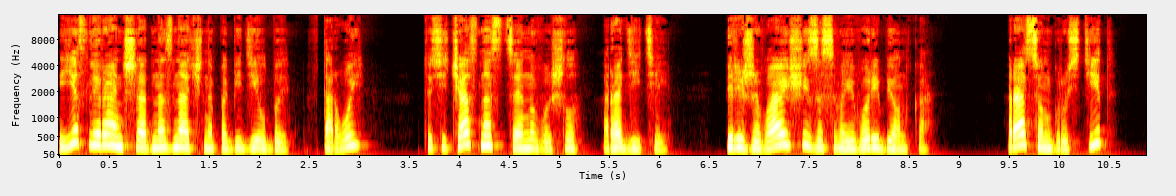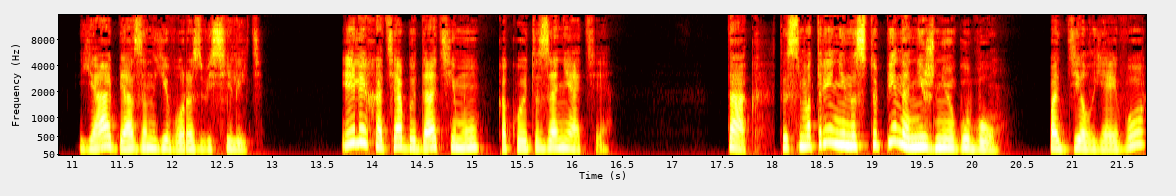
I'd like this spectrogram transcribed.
Если раньше однозначно победил бы второй, то сейчас на сцену вышел родитель, переживающий за своего ребенка. Раз он грустит, я обязан его развеселить. Или хотя бы дать ему какое-то занятие. «Так, ты смотри, не наступи на нижнюю губу», — поддел я его,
